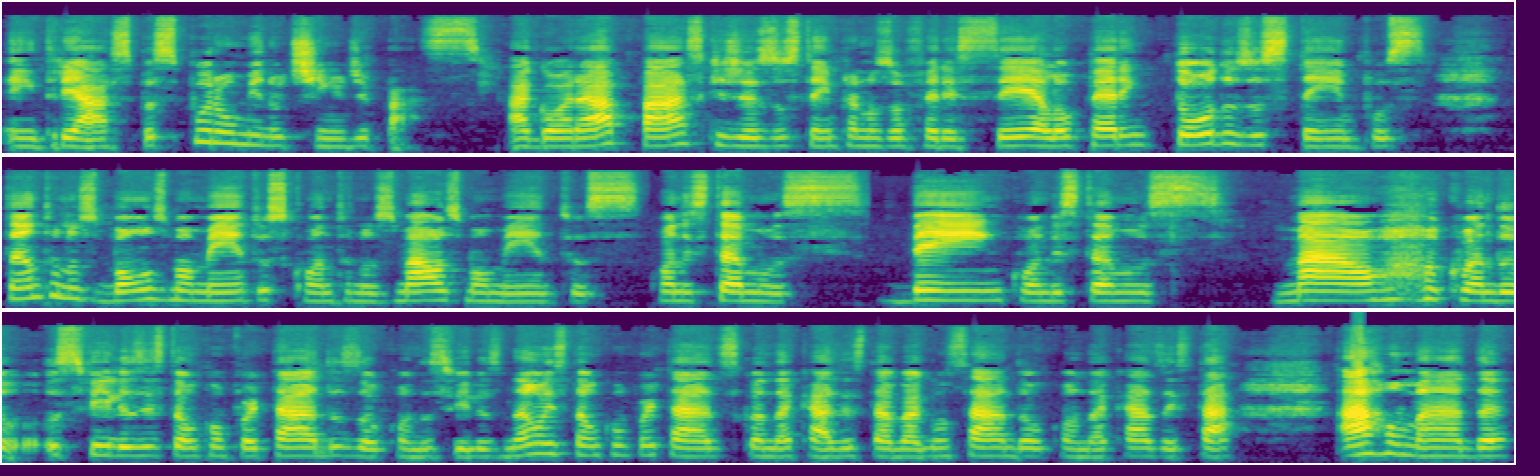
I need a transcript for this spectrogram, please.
entre aspas, por um minutinho de paz. Agora, a paz que Jesus tem para nos oferecer, ela opera em todos os tempos, tanto nos bons momentos quanto nos maus momentos, quando estamos bem, quando estamos mal, quando os filhos estão comportados ou quando os filhos não estão comportados, quando a casa está bagunçada ou quando a casa está arrumada.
